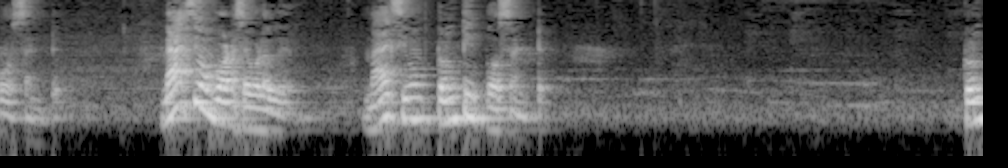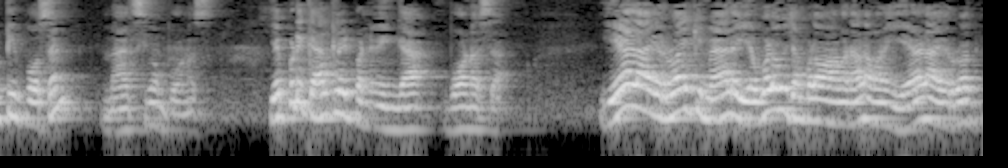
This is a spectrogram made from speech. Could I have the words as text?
percent maximum bonus எவ்வளவு? Maximum twenty percent twenty percent maximum bonus எப்படி கால்குலேட் பண்ணுவீங்க போனஸை ஏழாயிரம் ரூபாய்க்கு மேல எவ்வளவு சம்பளம் வாங்கினாலும் அவன் ஏழாயிரம் ரூபாய்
